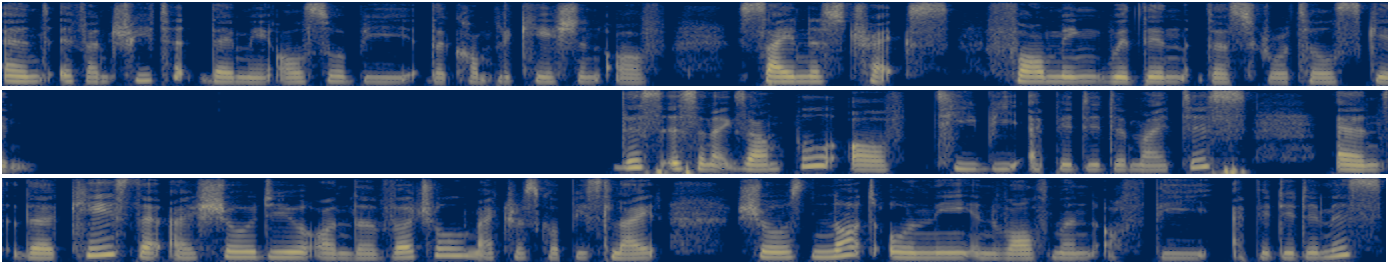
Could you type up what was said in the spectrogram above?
And if untreated, there may also be the complication of sinus tracts forming within the scrotal skin. This is an example of TB epididymitis, and the case that I showed you on the virtual microscopy slide shows not only involvement of the epididymis,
